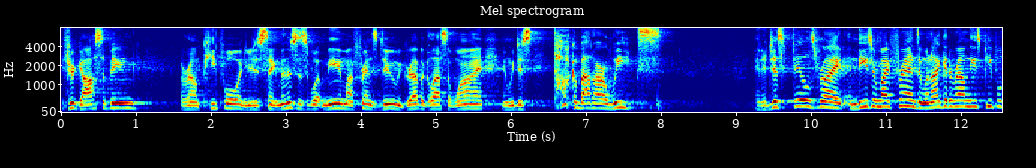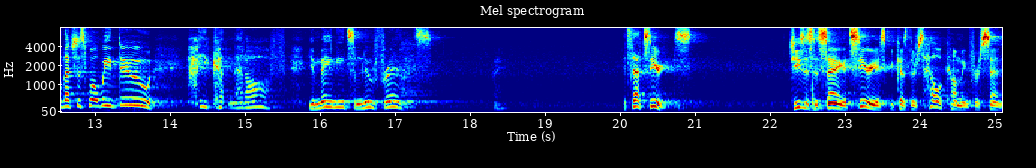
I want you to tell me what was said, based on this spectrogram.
If you're gossiping around people and you're just saying, man, this is what me and my friends do. We grab a glass of wine and we just talk about our weeks. And it just feels right. And these are my friends. And when I get around these people, that's just what we do. How are you cutting that off? You may need some new friends. Right? It's that serious. Jesus is saying it's serious because there's hell coming for sin.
